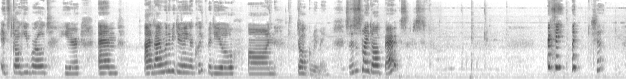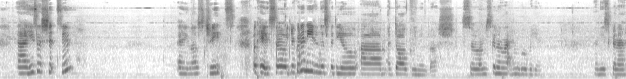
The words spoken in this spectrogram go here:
it's Doggy World here, um, and I'm going to be doing a quick video on dog grooming. So this is my dog Bex. Bexy, look, uh, he's a Shih Tzu, and he loves treats. Okay, so you're going to need in this video um, a dog grooming brush. So I'm just going to let him go over here, and he's going to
